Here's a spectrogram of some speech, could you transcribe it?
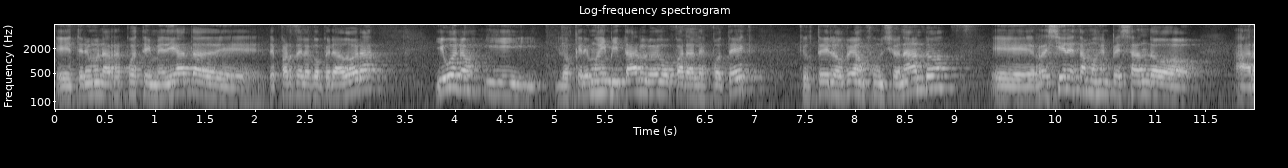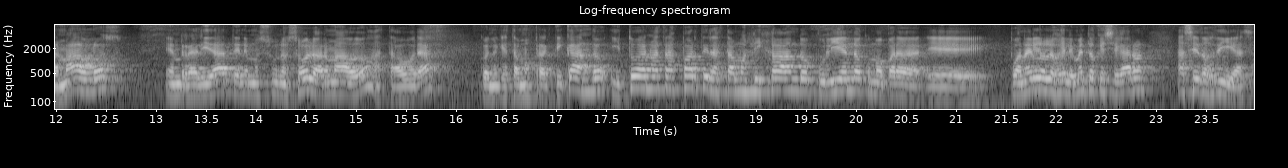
eh, tenemos una respuesta inmediata de, parte de la cooperadora. Y bueno, y los queremos invitar luego para la Spotec, que ustedes los vean funcionando. Eh, recién estamos empezando a armarlos, en realidad tenemos uno solo armado hasta ahora, con el que estamos practicando, y todas nuestras partes las estamos lijando, puliendo, como para eh, ponerle los elementos que llegaron hace dos días.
